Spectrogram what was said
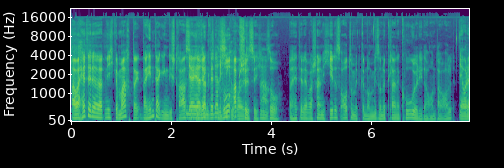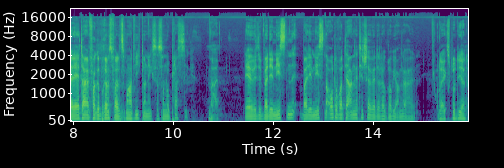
Aber hätte der das nicht gemacht, da, dahinter ging die Straße Ja, ja, dann direkt der so gerollt. abschüssig. Ja. So, da hätte der wahrscheinlich jedes Auto mitgenommen, wie so eine kleine Kugel, die da runterrollt. Ja, oder der hätte einfach gebremst, weil ein Smart wiegt doch nichts, das ist doch nur Plastik. Nein. Der, bei, dem nächsten, bei dem nächsten Auto, was der angetischt hat, wird er da, glaube ich, angehalten. Oder explodiert.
